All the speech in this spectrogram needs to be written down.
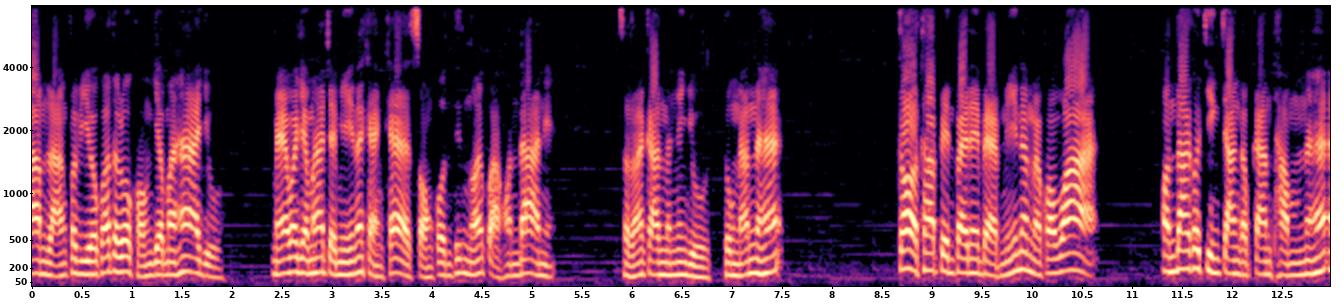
ตามหลังฟาบิโอคอตโรของยามาฮ่าอยู่ แม้ว่ายามาฮ่าจะมีนักแข่งแค่ 2 คนที่น้อยกว่า Honda เนี่ยสถานการณ์มันยังอยู่ตรงนั้นนะฮะก็ถ้าเป็นไปในแบบนี้นั่นหมายความว่า Honda ก็จริงจังกับการทำนะฮะ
